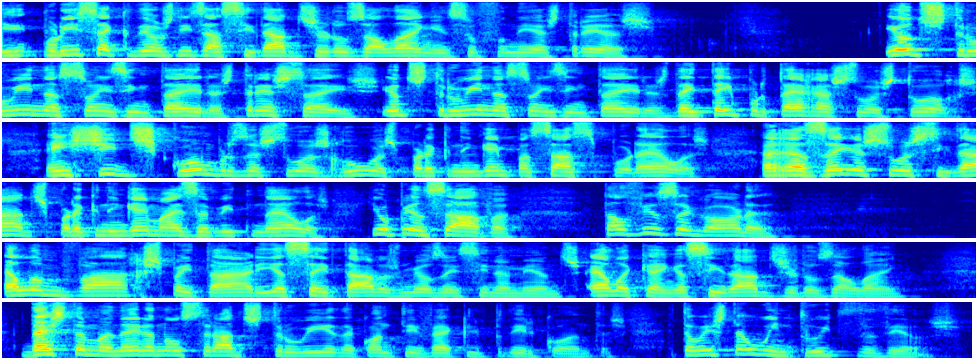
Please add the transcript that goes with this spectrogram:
E por isso é que Deus diz à cidade de Jerusalém, em Sofonias 3, eu destruí nações inteiras, 3.6. Eu destruí nações inteiras, deitei por terra as suas torres, enchi de escombros as suas ruas para que ninguém passasse por elas, arrasei as suas cidades para que ninguém mais habite nelas. Eu pensava, talvez agora ela me vá respeitar e aceitar os meus ensinamentos. Ela quem? A cidade de Jerusalém. Desta maneira não será destruída quando tiver que lhe pedir contas. Então este é o intuito de Deus.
